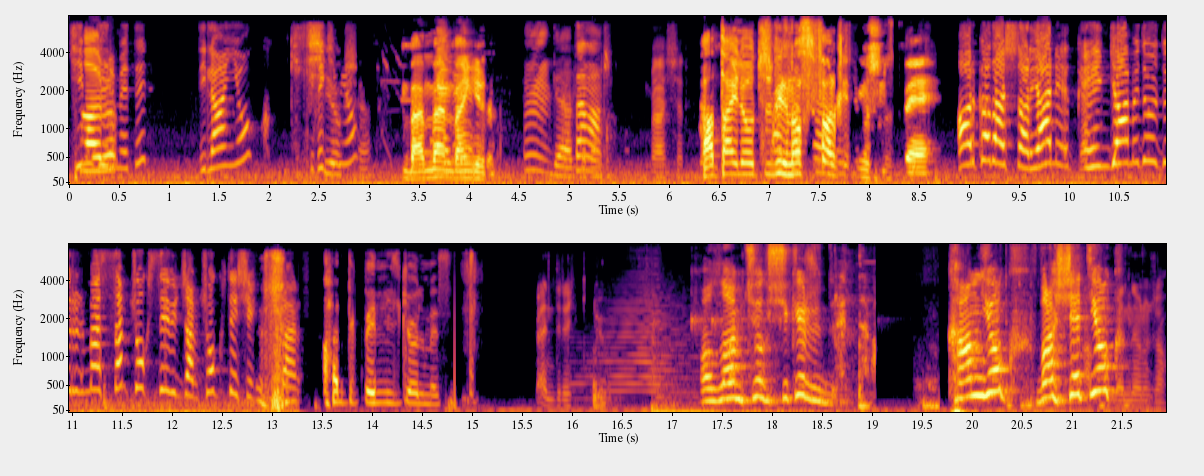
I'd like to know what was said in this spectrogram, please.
Kim Harun. girmedi? Dilan yok. Bir Kişide şey kim yok yok? şu an. Ben ben ben girdim. Hı, Geldi tamam. Hatay'la 31 nasıl fark etmiyorsunuz be? Arkadaşlar yani hengamede öldürülmezsem çok seveceğim. Çok teşekkürler. Artık benim ilk ölmesin. Ben direkt gidiyorum. Allah'ım çok şükür. Kan yok. Vahşet yok. Benden uzak.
